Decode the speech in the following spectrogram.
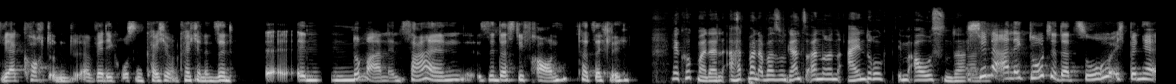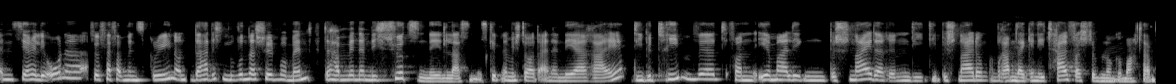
wer kocht und äh, wer die großen Köche und Köchinnen sind. Äh, in Nummern, in Zahlen sind das die Frauen tatsächlich. Ja, guck mal, dann hat man aber so einen ganz anderen Eindruck im Außen da. Schöne Anekdote dazu. Ich bin ja in Sierra Leone für Pfefferminz Green und da hatte ich einen wunderschönen Moment. Da haben wir nämlich Schürzen nähen lassen. Es gibt nämlich dort eine Näherei, die betrieben wird von ehemaligen Beschneiderinnen, die die Beschneidung im Rahmen der Genitalverstümmelung mhm. gemacht haben.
